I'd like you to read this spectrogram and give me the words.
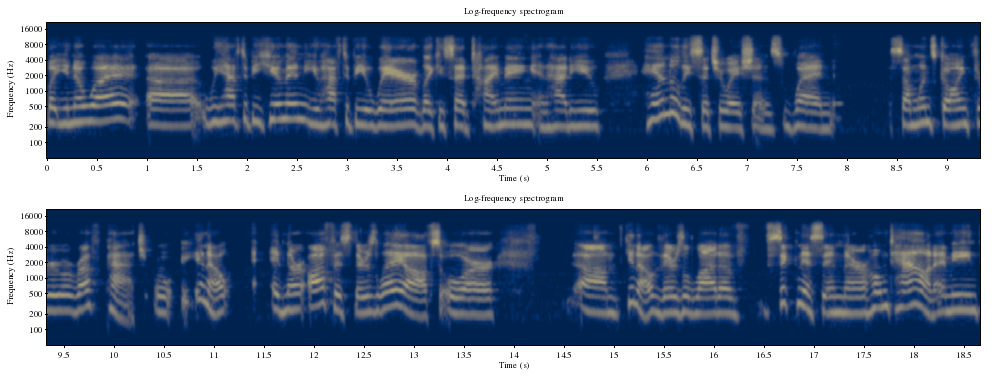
but you know what? Uh, we have to be human. You have to be aware of, like you said, timing and how do you handle these situations when someone's going through a rough patch, or you know, in their office there's layoffs, or um, you know, there's a lot of sickness in their hometown. I mean,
